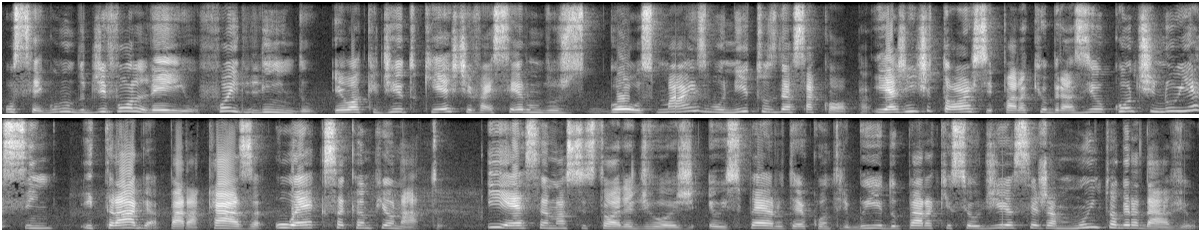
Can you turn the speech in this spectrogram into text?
o segundo de voleio. Foi lindo. Eu acredito que este vai ser um dos gols mais bonitos dessa Copa. E a gente torce para que o Brasil continue assim e traga para casa o hexacampeonato. E essa é a nossa história de hoje. Eu espero ter contribuído para que seu dia seja muito agradável.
